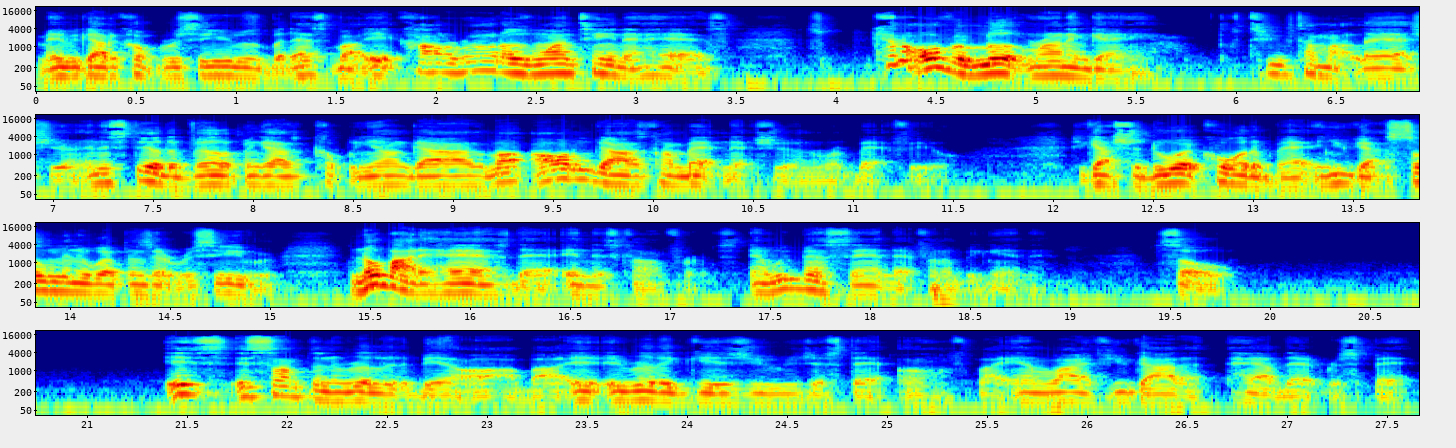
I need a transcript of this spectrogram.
Maybe got a couple receivers, but that's about it. Colorado is one team that has kind of overlooked running game was talking about last year, and it's still developing. Got a couple young guys. Lot, all them guys come back next year in the backfield. You got Shedeur at quarterback, and you got so many weapons at receiver. Nobody has that in this conference, and we've been saying that from the beginning. So it's it's something really to be in awe about. It, it really gives you just that umph. Like in life, you gotta have that respect.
